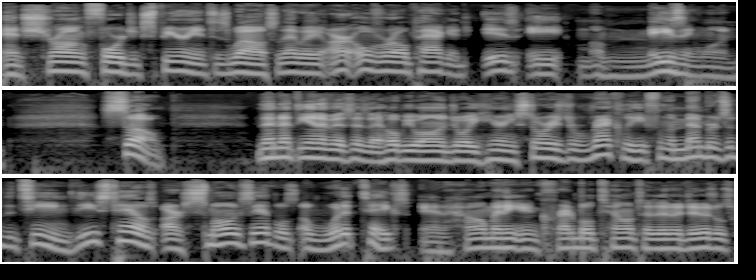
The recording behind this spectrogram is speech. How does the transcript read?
and strong Forge experience as well. So that way, our overall package is a amazing one. So, then at the end of it, says, I hope you all enjoy hearing stories directly from the members of the team. These tales are small examples of what it takes and how many incredible, talented individuals,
